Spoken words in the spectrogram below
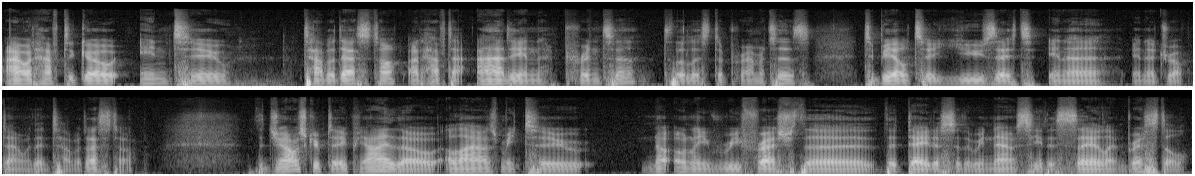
I would have to go into Tableau Desktop, I'd have to add in printer to the list of parameters to be able to use it in a in a drop down within Tableau Desktop. The JavaScript API though allows me to not only refresh the the data so that we now see the sale in Bristol,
